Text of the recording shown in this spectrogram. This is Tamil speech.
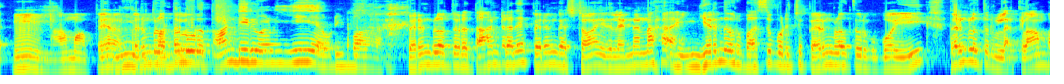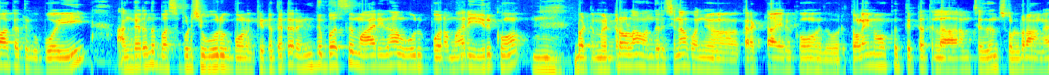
ஆமா. பெருங்குளத்தூர் தாண்டிடுவானியே அப்படிம்பாங்க. பெருங்குளத்தூரை தாண்டறதே பெருங்கஷ்டம் இதுல என்னன்னா இங்க இருந்து ஒரு பஸ் பிடிச்சி பெருங்குளத்தூருக்கு போய் பெருங்குளத்தூர் இல்ல கிளாம்பாக்கத்துக்கு போய் அங்க இருந்து பஸ் பிடிச்சி ஊருக்கு போகணும். கிட்டத்தட்ட ரெண்டு பஸ் மாறி தான் ஊருக்கு போற மாதிரி இருக்கும். பட் மெட்ரோலாம் வந்துருச்சுன்னா கொஞ்சம் கரெக்டா இருக்கும். இது ஒரு தொலைநோக்கு திட்டத்துல ஆரம்பிச்சதுன்னு சொல்றாங்க.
